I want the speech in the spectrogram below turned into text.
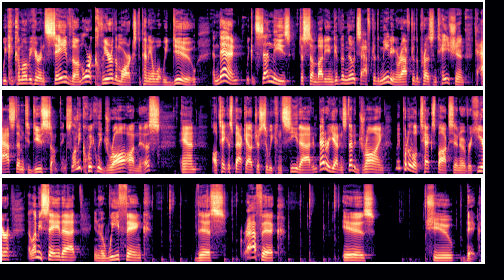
we can come over here and save them or clear the marks depending on what we do. And then we can send these to somebody and give them notes after the meeting or after the presentation to ask them to do something. So let me quickly draw on this. And I'll take us back out just so we can see that. And better yet, instead of drawing, let me put a little text box in over here. And let me say that, you know, we think this graphic is too big.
